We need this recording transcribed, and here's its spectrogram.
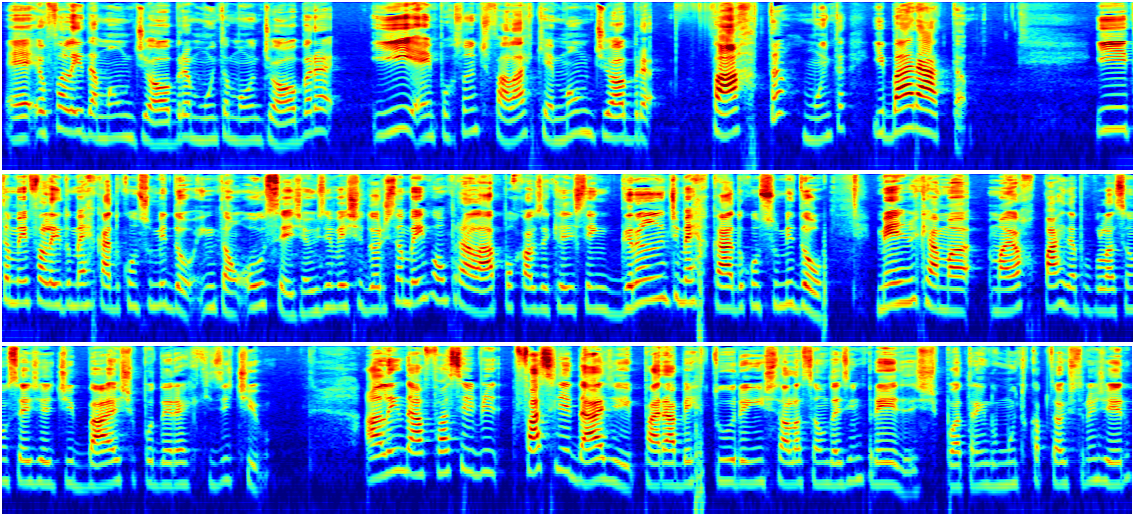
é, eu falei da mão de obra, muita mão de obra, e é importante falar que é mão de obra farta, muita, e barata. E também falei do mercado consumidor. Então, ou seja, os investidores também vão para lá por causa que eles têm grande mercado consumidor, mesmo que a ma maior parte da população seja de baixo poder aquisitivo. Além da facilidade para a abertura e instalação das empresas, tipo, atraindo muito capital estrangeiro.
